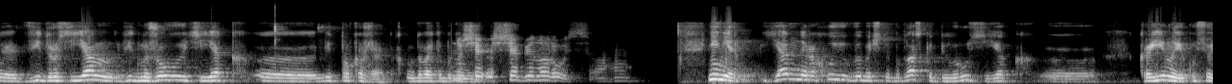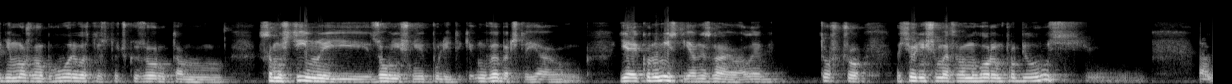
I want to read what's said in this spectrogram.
від росіян відмежовуються як е, від прокажених. Ну, давайте будемо. Ну, ще, ще Білорусь. Ага. Ні, ні, я не рахую, вибачте, будь ласка, Білорусь як е, країну, яку сьогодні можна обговорювати з точки зору там самостійної зовнішньої політики. Ну, вибачте, я я економіст, я не знаю, але то, що на сьогоднішній момент ми говоримо про Білорусь, так,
